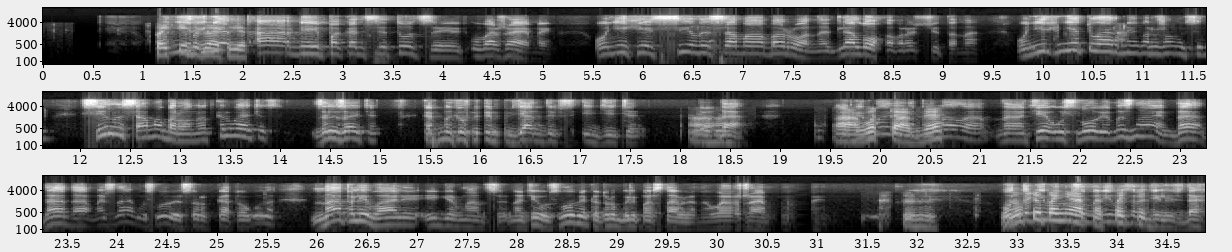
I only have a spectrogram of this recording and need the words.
Спасибо У них за ответ. нет армии по Конституции, уважаемый. У них есть силы самообороны, для лохов рассчитано. У них нет армии вооруженных сил. Силы самообороны. Открывайтесь, залезайте. Как мы говорим, в Яндекс идите. Ага. Да. А, а вот так, да? на те условия, мы знаем, да, да, да, мы знаем условия 45 -го года, наплевали и германцы на те условия, которые были поставлены, уважаемые. Угу. Вот ну, все понятно, они спасибо. возродились, да.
